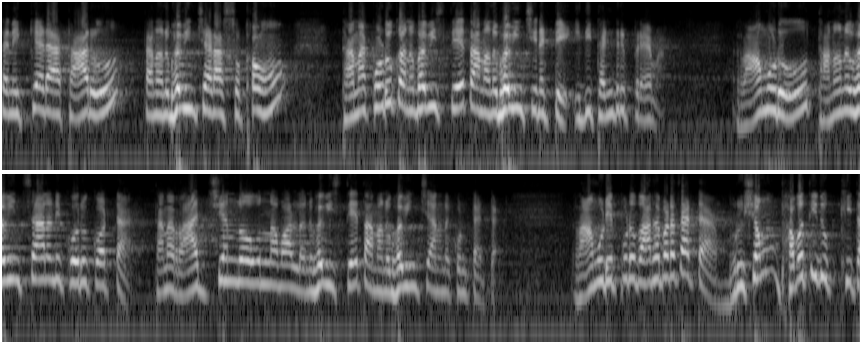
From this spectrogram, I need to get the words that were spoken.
తను ఎక్కాడా కారు? తను అనుభవించాడా సుఖం? తన కొడుకు అనుభవిస్తే తాను అనుభవించినట్టే ఇది తండ్రి ప్రేమ. రాముడు తను అనుభవించాలని కోరుకోట. తన రాజ్యంలో ఉన్న వాళ్ళు అనుభవిస్తే తాను అనుభవించాలనుకుంటాట రాముడు ఎప్పుడు బాధపడతాట? భృషం భవతి దుఃఖిత.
